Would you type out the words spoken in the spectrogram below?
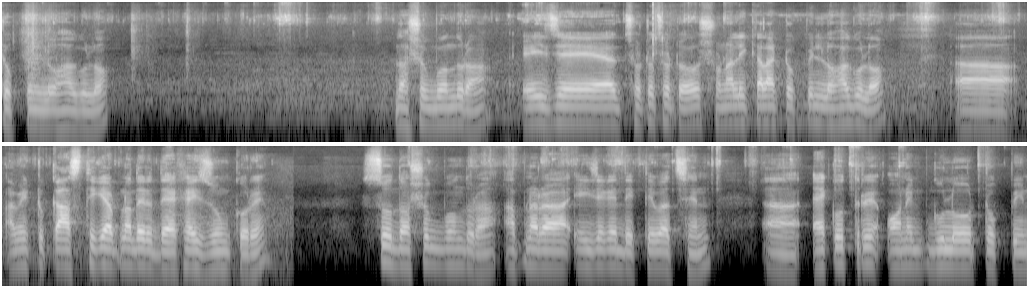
টোকপিন লোহাগুলো। দর্শক বন্ধুরা, এই যে ছোট ছোট সোনালী কালার টোকপিন লোহাগুলো আমি একটু কাছ থেকে আপনাদের দেখাই জুম করে। সো দর্শক বন্ধুরা, আপনারা এই জায়গায় দেখতে পাচ্ছেন একত্রে অনেকগুলো টোকপিন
